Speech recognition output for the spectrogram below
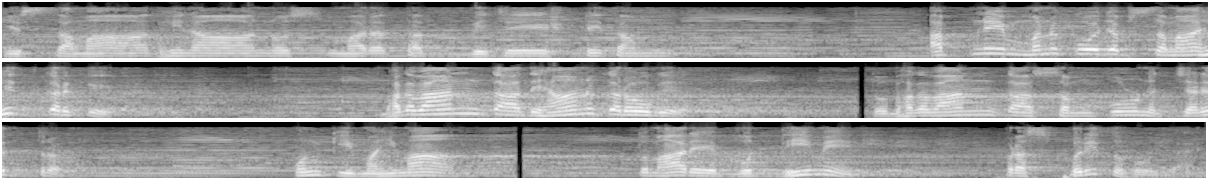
कि समाधिनानुस्मर तद विचेष्टितम। अपने मन को जब समाहित करके भगवान का ध्यान करोगे तो भगवान का संपूर्ण चरित्र, उनकी महिमा तुम्हारे बुद्धि में प्रस्फुरित हो जाए।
